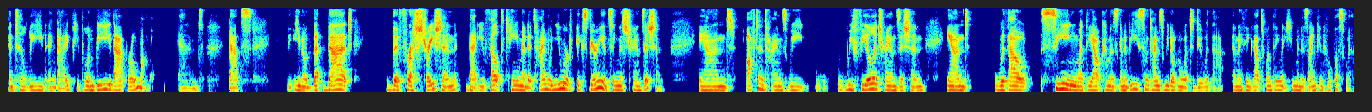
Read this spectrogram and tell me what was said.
and to lead and guide people and be that role model. And that's you know that that the frustration that you felt came at a time when you were experiencing this transition. And oftentimes we we feel a transition and without seeing what the outcome is going to be sometimes we don't know what to do with that. And i think that's one thing that human design can help us with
